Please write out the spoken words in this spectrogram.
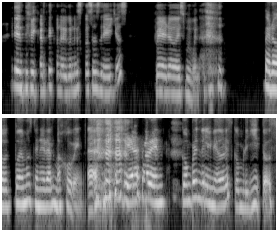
identificarte con algunas cosas de ellos, pero es muy buena. pero podemos tener alma joven. ya saben, compren delineadores con brillitos.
